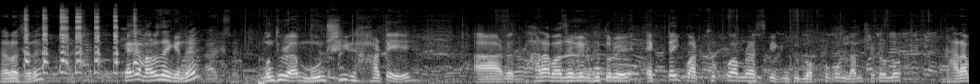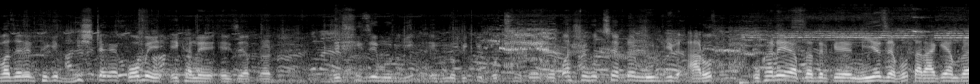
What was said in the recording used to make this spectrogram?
ভালো। আছে না? কাকা ভালো থাকেন হ্যাঁ? আচ্ছা। বন্ধুরা মুন্সির হাটে আর ধারা বাজারের ভেতরে একটাই পার্থক্য আমরা আজকে কিন্তু লক্ষ্য করলাম সেটা হলো ধারা বাজারের থেকে বিশ টাকা কমে এখানে এই যে আপনার দেশি যে মুরগি এগুলো বিক্রি হচ্ছে। তো ওপাশে হচ্ছে আপনার মুরগির আড়ত। ওখানে আপনাদেরকে নিয়ে যাব। তার আগে আমরা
